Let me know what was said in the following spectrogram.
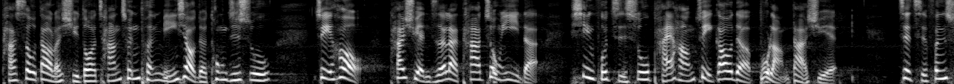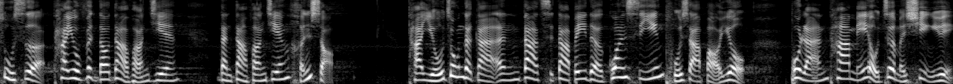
他收到了许多常春藤名校的通知书，最后他选择了他中意的。幸福指数排行最高的布朗大学，这次分宿舍，他又分到大房间，但大房间很少。他由衷的感恩大慈大悲的观世音菩萨保佑，不然他没有这么幸运。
